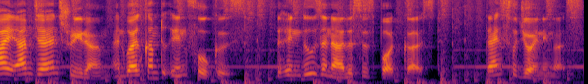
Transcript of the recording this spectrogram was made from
Hi, I'm Jayant Sriram, and welcome to In Focus, the Hindus Analysis Podcast. Thanks for joining us.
